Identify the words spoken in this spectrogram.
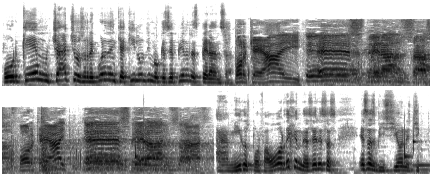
¿Por qué, muchachos? Recuerden que aquí lo último que se pierde es la esperanza. Porque hay esperanzas. Porque hay esperanzas. Amigos, por favor, dejen de hacer esas, esas visiones, chicos.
